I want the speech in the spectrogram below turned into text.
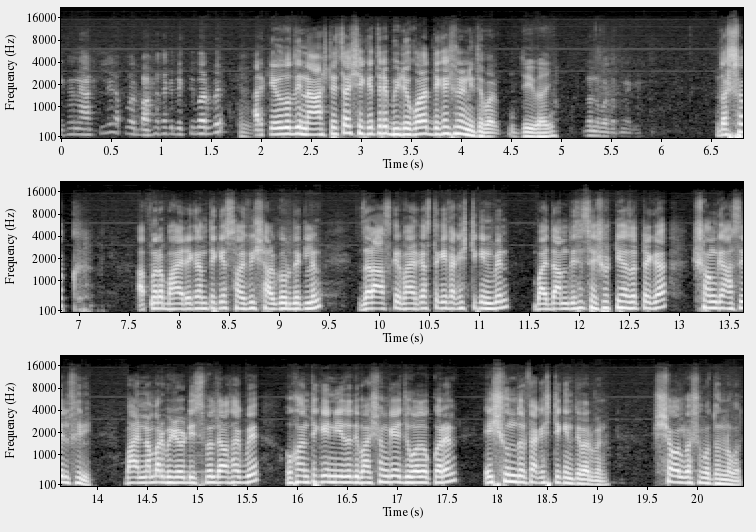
এখানে আসলে আপনার বাসা থেকে দেখতে পারবে। আর কেউ যদি না আসতে চায় সেক্ষেত্রে ভিডিও কলার দেখে শুনে নিতে পারবে। জি ভাই। ধন্যবাদ আপনাকে। দর্শক আপনারা ভাইয়ের এখান থেকে ছয় পিস সার গরু দেখলেন। যারা আজকের ভাইয়ের কাছ থেকে প্যাকেজটি কিনবেন ভাই দাম দিয়েছে ছেষট্টি হাজার টাকা সঙ্গে হাসিল ফ্রি ভাইয়ের নাম্বার ভিডিও ডিসপ্লে দেওয়া থাকবে। ওখান থেকে নিয়ে যদি ভাইয়ের সঙ্গে যোগাযোগ করেন এই সুন্দর প্যাকেজটি কিনতে পারবেন। সকলকে অসংখ্য ধন্যবাদ।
